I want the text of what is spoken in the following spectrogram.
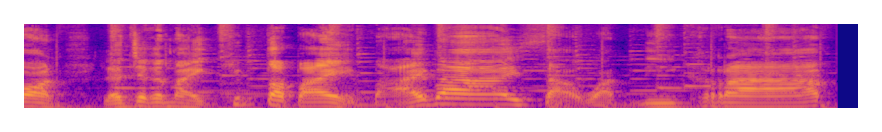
ก่อน แล้วเจอกันใหม่คลิปต่อไปบายบายสวัสดีครับ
